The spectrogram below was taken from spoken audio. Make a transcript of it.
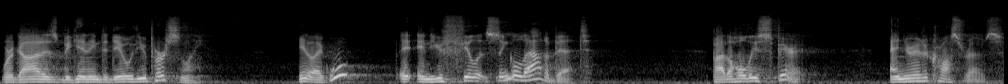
where God is beginning to deal with you personally. You're like, whoop, and you feel it singled out a bit by the Holy Spirit. And you're at a crossroads.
